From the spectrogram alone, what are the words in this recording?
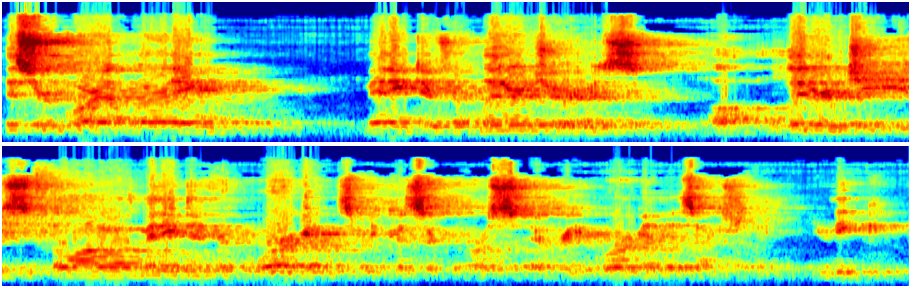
This required learning many different literatures, uh, liturgies, along with many different organs, because of course every organ is actually unique.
